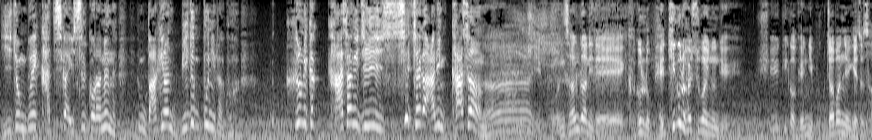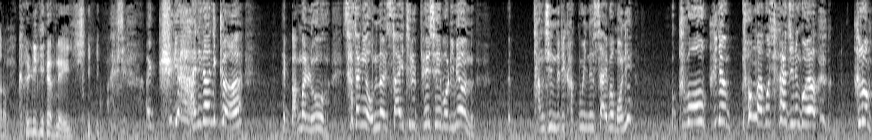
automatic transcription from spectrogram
이 정도의 가치가 있을 거라는 막연한 믿음뿐이라고 그러니까 가상이지 실체가 아닌 가상 아, 이뭔 상관이 돼. 그걸로 베팅을 할 수가 있는데. 시기가 괜히 복잡한 얘기해서 사람 헷갈리게 하네, 그게 아니라니까. 막말로 사장이 어느 날 사이트를 폐쇄해버리면 당신들이 갖고 있는 사이버 머니? 그거 그냥 펑하고 사라지는 거야. 그럼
